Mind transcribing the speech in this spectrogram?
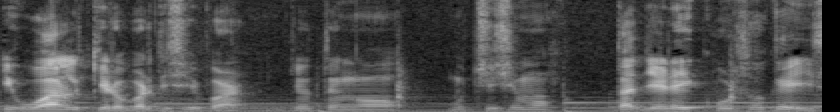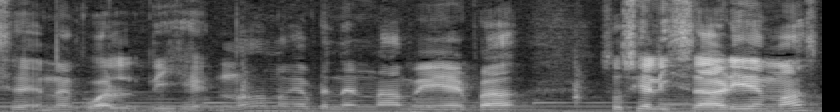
igual quiero participar. Yo tengo muchísimos talleres y cursos que hice en el cual dije, no, no voy a aprender nada, me voy a ir para socializar y demás.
